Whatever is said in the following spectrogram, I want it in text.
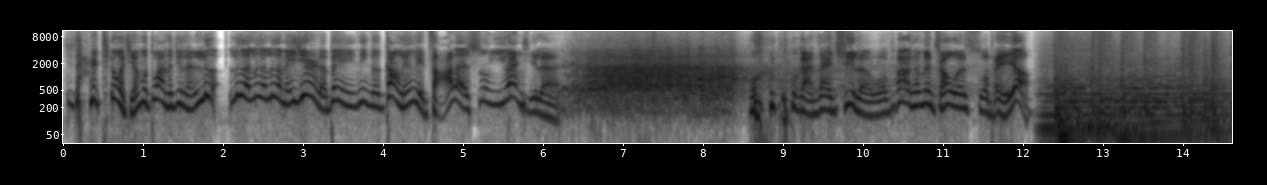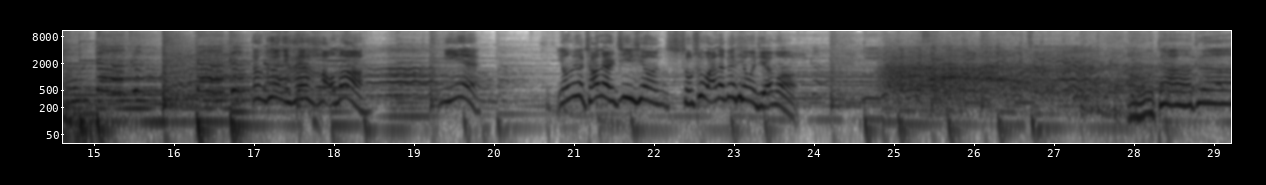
就在那听我节目段子，就在那乐乐乐乐没劲儿了，被那个杠铃给砸了，送医院去了。我不敢再去了，我怕他们找我索赔呀、哦，大哥，大哥，大哥，你还好吗？有没有长点记性？手术完了别听我节目。大哥，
